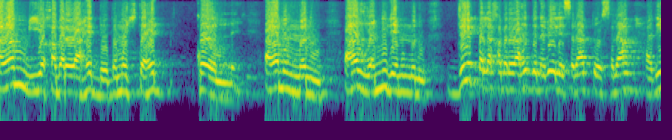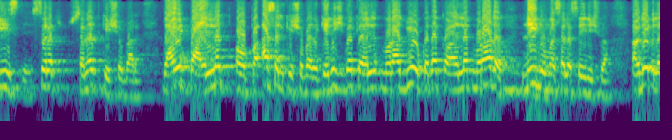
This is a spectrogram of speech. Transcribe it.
اغم یو خبر واحد دی د مجتهد قول دی هغه موږ منو هغه ځنی دی موږ منو د په خبر واحد د نبی له صلوات و سلام حدیث دی صرف سند کې شوبر د ایت په علت او په اصل کې شوبر کې دې د علت مراد وي او کده کو علت مراد نه نو مسله صحیح نشو او د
